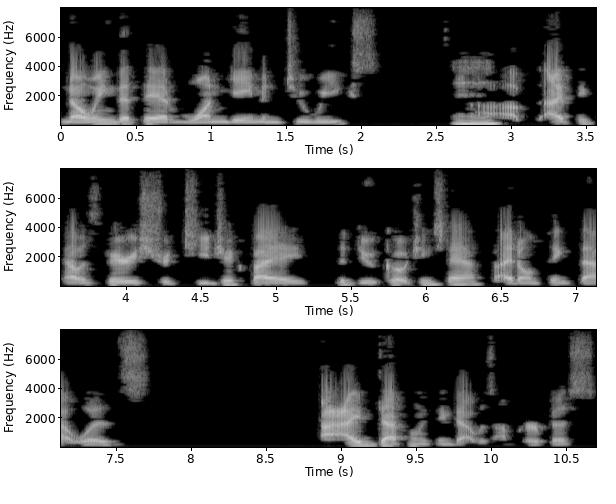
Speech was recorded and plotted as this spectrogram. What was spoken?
knowing that they had one game in two weeks. Mhm. Uh, I think that was very strategic by the Duke coaching staff. I don't think that was. I definitely think that was on purpose.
